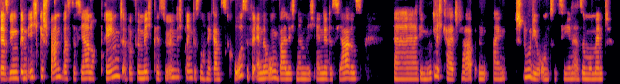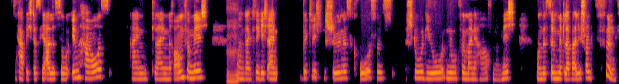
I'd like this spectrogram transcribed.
Deswegen bin ich gespannt, was das Jahr noch bringt. Aber für mich persönlich bringt es noch 'ne ganz große Veränderung, weil ich nämlich Ende des Jahres, äh, die Möglichkeit habe, in ein Studio umzuziehen. Also, im Moment habe ich das hier alles so in-house, einen kleinen Raum für mich Mhm. Und dann kriege ich ein wirklich schönes, großes Studio nur für meine Harfen und mich. Und es sind mittlerweile schon 5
